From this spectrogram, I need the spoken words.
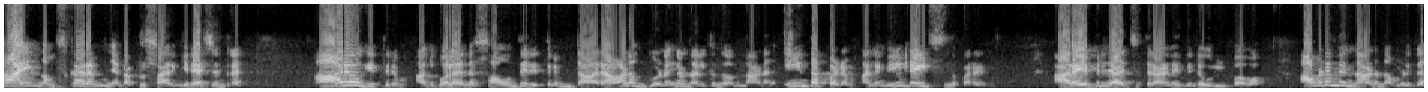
ഹായ് നമസ്കാരം. ഞാൻ ഡോക്ടർ സാരംഗി രാജേന്ദ്രൻ. ആരോഗ്യത്തിനും അതുപോലെ തന്നെ സൗന്ദര്യത്തിനും ധാരാളം ഗുണങ്ങൾ നൽകുന്ന ഒന്നാണ് ഈന്തപ്പഴം അല്ലെങ്കിൽ ഡേറ്റ്സ് എന്ന് പറയുന്നത്. അറേബ്യൻ രാജ്യത്തിലാണ് ഇതിന്റെ ഉത്ഭവം. അവിടെ നിന്നാണ് നമ്മളിത്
